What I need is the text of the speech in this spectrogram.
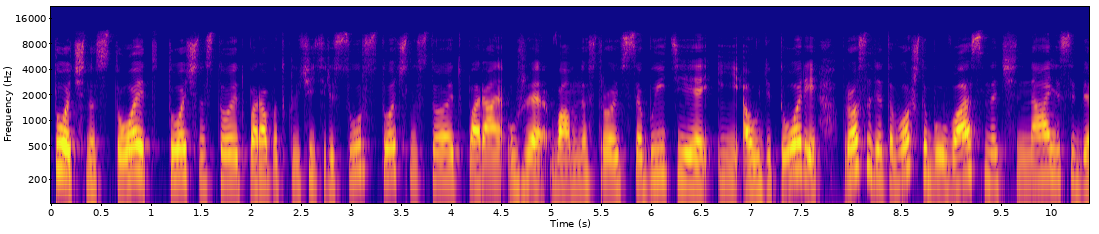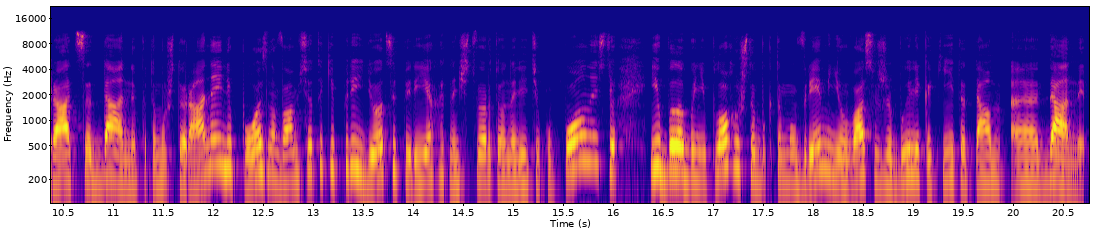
точно стоит, точно стоит, пора подключить ресурс, точно стоит, пора уже вам настроить события и аудитории, просто для того, чтобы у вас начинали собираться данные, потому что рано или поздно вам все-таки при придется переехать на четвертую аналитику полностью, и было бы неплохо, чтобы к тому времени у вас уже были какие-то там э, данные.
